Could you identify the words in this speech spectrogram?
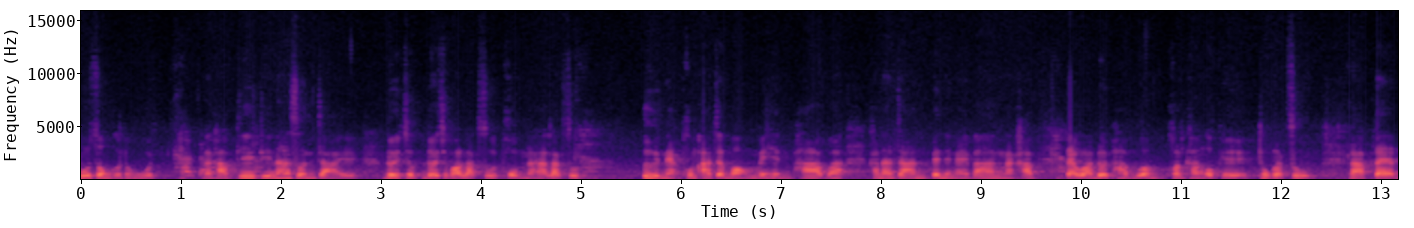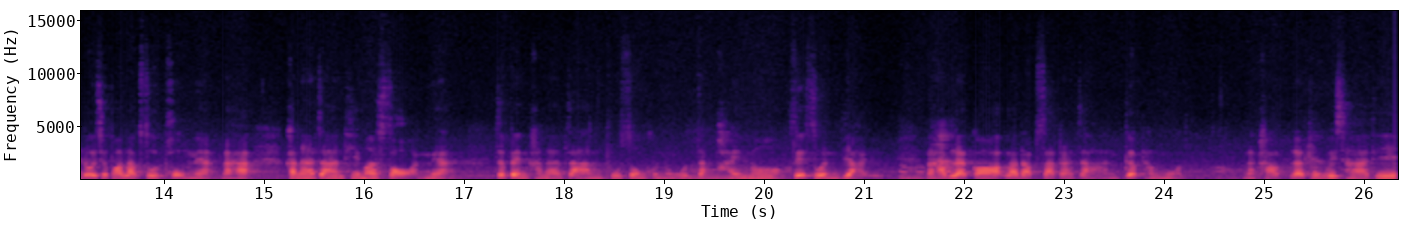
ผู้ทรงคุณวุฒิค่ะอาจารย์นะครับที่ที่น่าสนใจโดยเฉโดยเฉพาะหลักสูตรผมนะฮะหลักสูตรค่ะอื่นเนี่ยผมอาจจะมองไม่เห็นภาพว่าคณาจารย์เป็นยังไงบ้างนะครับค่ะแต่ว่าโดยภาพรวมค่อนข้างโอเค ทุกหลักสูตรนะครับแต่โดยเฉพาะหลักสูตรผมเนี่ยนะฮะ คณาจารย์ที่มาสอนเนี่ยจะเป็นคณาจารย์ผู้ทรงคุณวุฒิจากภายนอกเสียส่วนใหญ่อ๋อนะครับ และก็ระดับศาสตราจารย์เกือบทั้งหมดนะครับ และทุกวิชาที่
